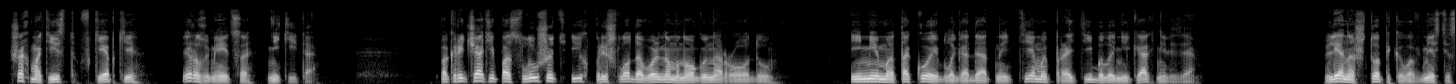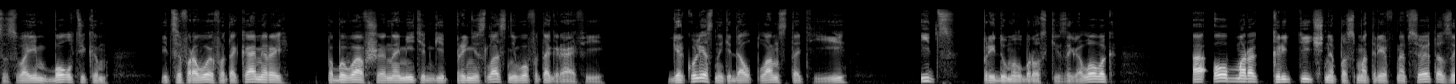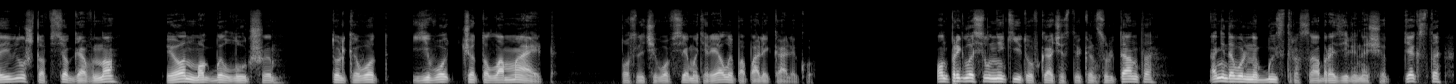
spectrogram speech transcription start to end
шахматист в кепке и, разумеется, Никита. Покричать и послушать их пришло довольно много народу. И мимо такой благодатной темы пройти было никак нельзя. Лена Штопикова вместе со своим болтиком – и цифровой фотокамерой, побывавшая на митинге, принесла с него фотографии. Геркулес накидал план статьи. Иц придумал броский заголовок, а обморок, критично посмотрев на все это, заявил, что все говно, и он мог бы лучше. Только вот его что-то ломает, после чего все материалы попали к Алику. Он пригласил Никиту в качестве консультанта. Они довольно быстро сообразили насчет текста —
